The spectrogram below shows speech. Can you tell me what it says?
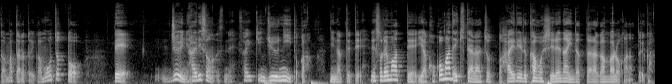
頑張ったらというか、もうちょっとで10位に入りそうなんですね。最近12位とかになってて。で、それもあって、いや、ここまで来たらちょっと入れるかもしれないんだったら頑張ろうかなというか。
